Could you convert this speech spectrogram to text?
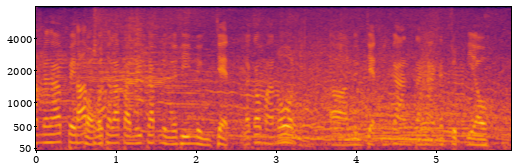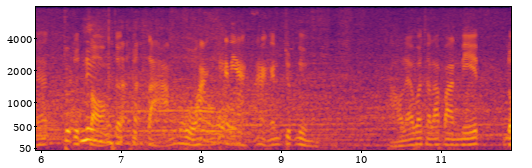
ม์นะครับเป็นครับของวัชรปานิชครับ1นาที 17 แล้วก็มาโนดเอ่อ17เหมือนกันแต่ห่างกันจุดเดียวนะฮะจุดสองจุดจุดสามโอ้โหห่างแค่เนี้ยห่างกันจุดหนึ่งเอาแล้ววัชรปานิช โด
